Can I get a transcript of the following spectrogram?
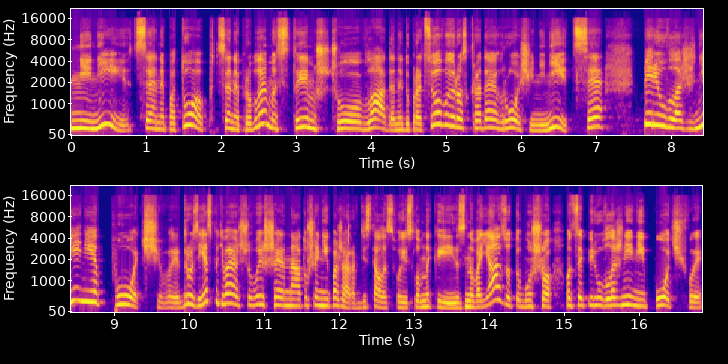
Ні, ні, це не потоп, це не проблеми з тим, що влада не допрацьовує, розкрадає гроші. Ні, ні, це переувлажнення почви. Друзі, я сподіваюся, що ви ще на тушенні пожарів дістали свої словники з новоязу, тому що оце переувлажнення почви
